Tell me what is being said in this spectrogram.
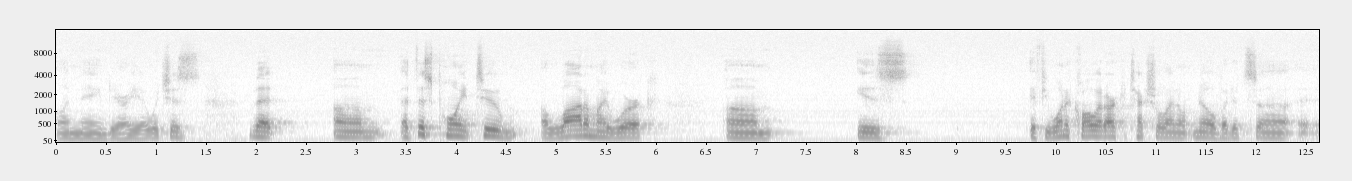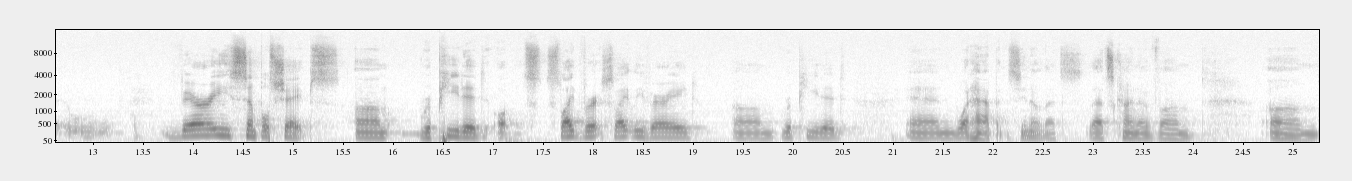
unnamed area, which is that um, at this point, too, a lot of my work um, is, if you want to call it architectural, I don't know, but it's, uh, very simple shapes, um, repeated, uh, slight, slightly varied, um, repeated, and what happens, you know, that's, that's kind of, um, um,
